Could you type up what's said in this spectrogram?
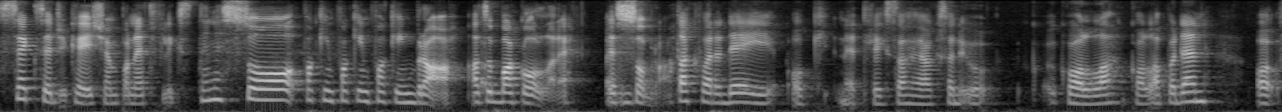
Sex Education på Netflix. Den är så fucking fucking fucking bra. Alltså bara kolla det. Det är så bra. Tack vare dig och Netflix så har jag också nu kollat kolla på den. Och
